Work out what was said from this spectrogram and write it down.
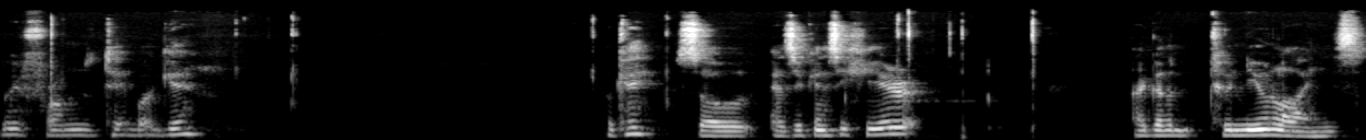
Read from the table again. Okay, so as you can see here, I got two new lines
